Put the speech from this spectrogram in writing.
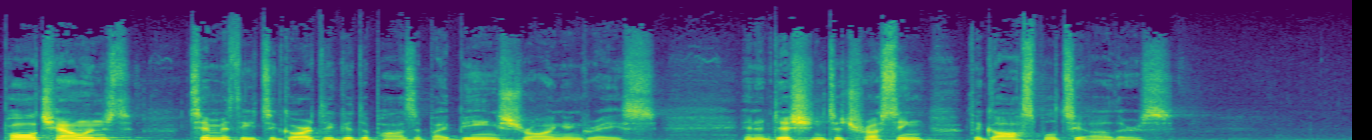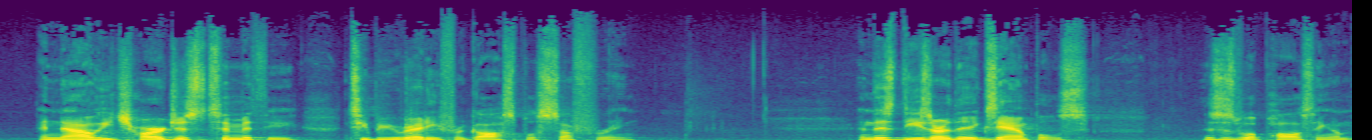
Paul challenged Timothy to guard the good deposit by being strong in grace, in addition to trusting the gospel to others. And now he charges Timothy to be ready for gospel suffering. And this, these are the examples. This is what Paul's saying. I'm,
